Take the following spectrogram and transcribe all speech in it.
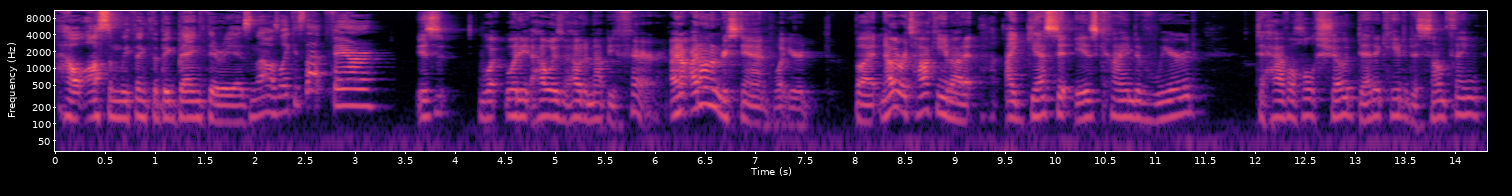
how awesome we think the Big Bang Theory is. And I was like, is that fair? Is what what do you, how is how would it not be fair? I don't I don't understand what you're. But now that we're talking about it, I guess it is kind of weird to have a whole show dedicated to something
